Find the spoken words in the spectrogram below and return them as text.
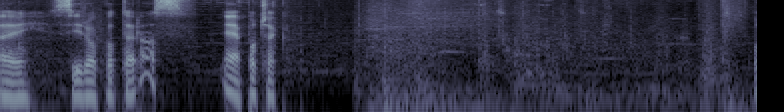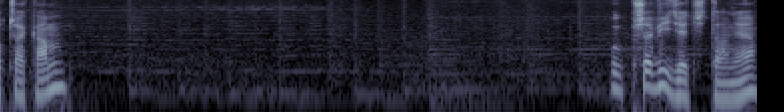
Ej, Siroko teraz? Nie, poczekam. Poczekam. Mógł przewidzieć to, nie?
